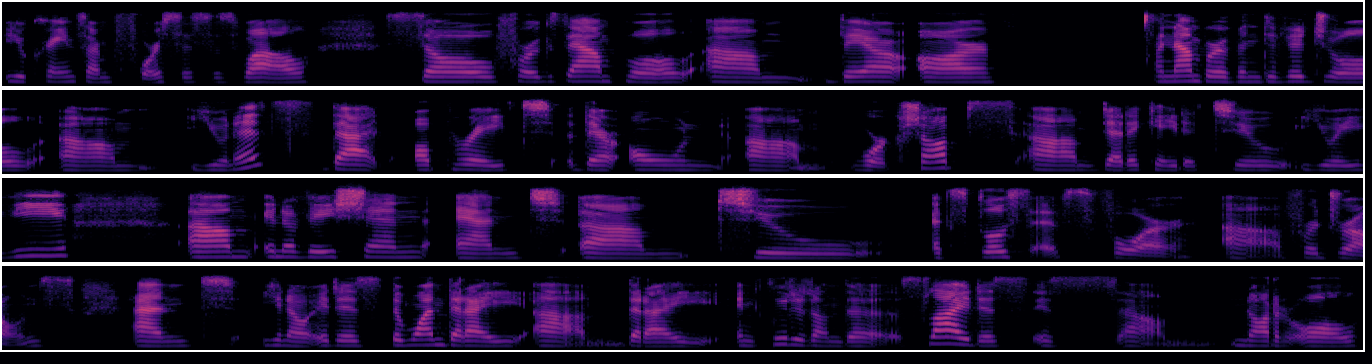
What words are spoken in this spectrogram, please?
Ukraine's armed forces as well. So, for example, um, there are a number of individual um, units that operate their own um, workshops um, dedicated to UAV um, innovation and um, to explosives for uh, for drones. And you know it is the one that i um, that i included on the slide is is um, not at all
